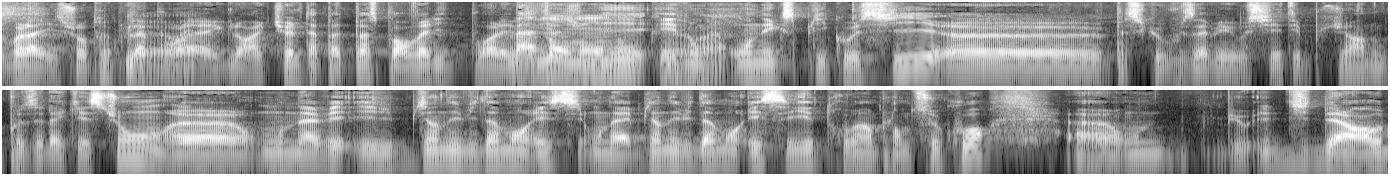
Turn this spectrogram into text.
voilà, et surtout Donc, que là, euh, pour, ouais. avec l'heure actuelle, t'as pas de passeport valide pour aller Bah aux États-Unis. et euh, donc, ouais. on explique aussi, euh, parce que vous avez aussi été plusieurs à nous poser la question, euh, on avait bien évidemment, on a bien évidemment essayé de trouver un plan de secours. Euh, on alors,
